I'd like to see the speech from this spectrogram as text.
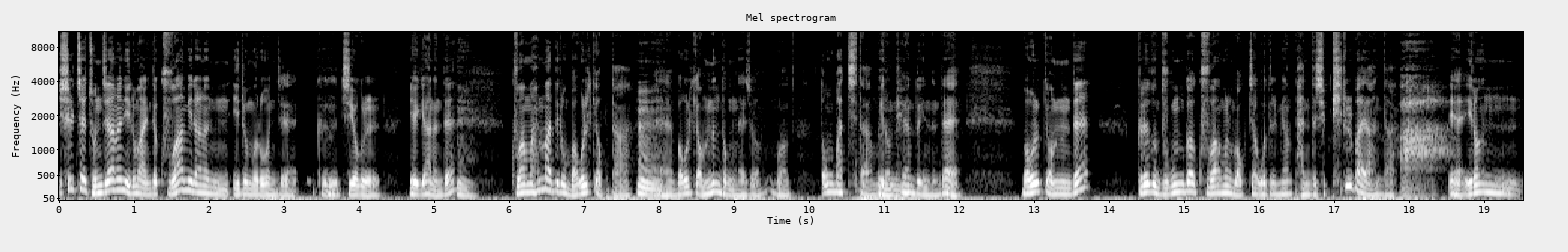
실제 존재하는 이름은 아닌데 구암이라는 이름으로 이제 그 지역을 얘기하는데 네. 구암은 한마디로 먹을 게 없다. 음. 예, 먹을 게 없는 동네죠. 뭐 똥밭이다. 뭐 이런 음. 표현도 있는데 먹을 게 없는데 그래도 누군가 구암을 먹자고 들면 반드시 피를 봐야 한다. 아, 예, 이런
